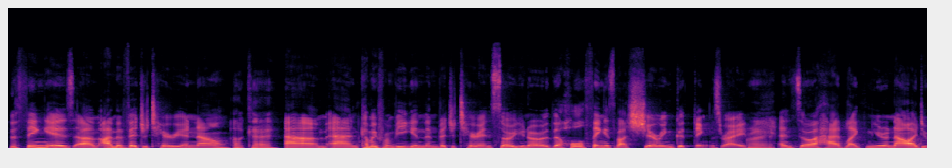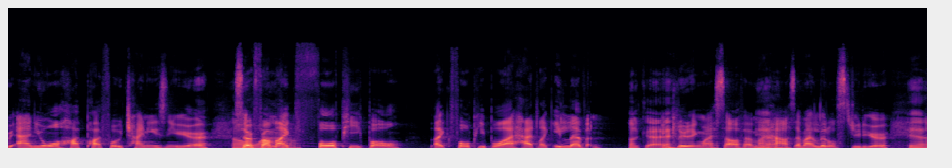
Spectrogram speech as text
the thing is, um, I'm a vegetarian now. Okay. Um, and coming from vegan then vegetarian, so you know the whole thing is about sharing good things, right? Right. And so I had like you know now I do annual hot pot for Chinese New Year. Oh, so from wow. like four people, like four people, I had like eleven Okay. including myself at my Yeah. house at my little studio Yeah.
